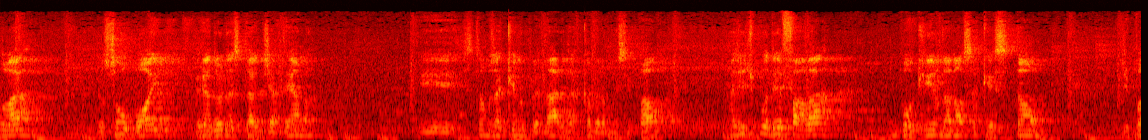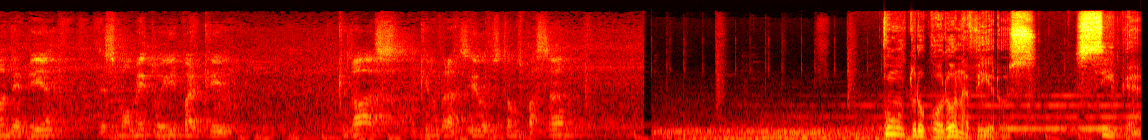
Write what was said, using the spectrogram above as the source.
Olá, eu sou o Boy, vereador da cidade de Diadema e estamos aqui no plenário da Câmara Municipal para a gente poder falar um pouquinho da nossa questão de pandemia, desse momento ímpar que, que nós aqui no Brasil estamos passando. Contra o coronavírus, siga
